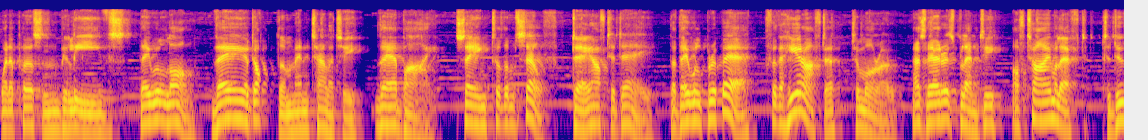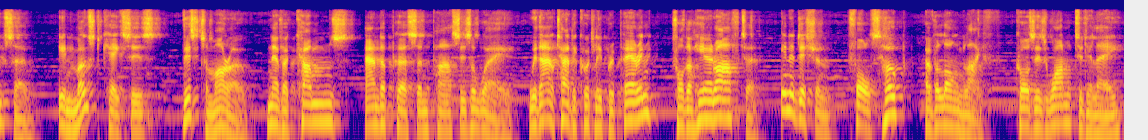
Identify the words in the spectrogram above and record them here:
When a person believes they will long, they adopt the mentality, thereby saying to themselves, day after day, that they will prepare for the hereafter tomorrow, as there is plenty of time left to do so. In most cases, this tomorrow never comes, and a person passes away without adequately preparing for the hereafter. In addition, false hope of a long life causes one to delay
